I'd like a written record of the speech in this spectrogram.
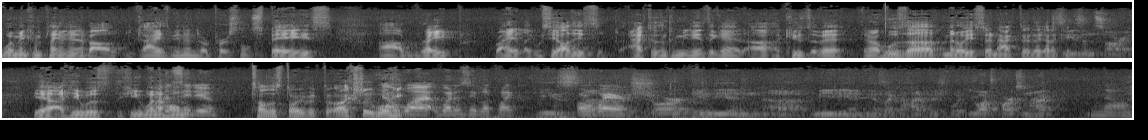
women complaining about guys being in their personal space, uh, rape, right? Like we see all these actors and comedians that get uh, accused of it. You know, who's the Middle Eastern actor that got accused? Aziz Ansari. Yeah, he was. He went what at does home. he do? Tell the story, Victor. Oh, actually, well, no, he, what what does he look like? He's Or uh, where? a short Indian uh, comedian. He has like the high pitched voice. You watch Parks and Rec? No.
